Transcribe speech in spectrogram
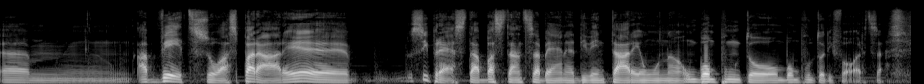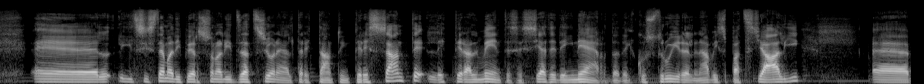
ehm, avvezzo a sparare, eh, si presta abbastanza bene a diventare un, un, buon, punto, un buon, punto, di forza. Eh, il sistema di personalizzazione è altrettanto interessante, letteralmente se siete dei nerd del costruire le navi spaziali, eh,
